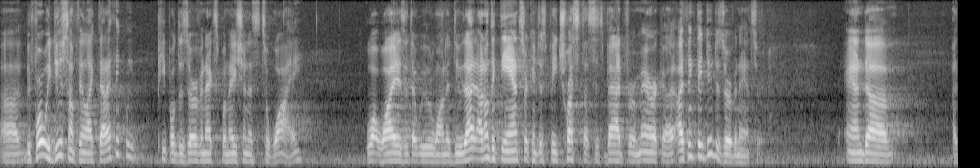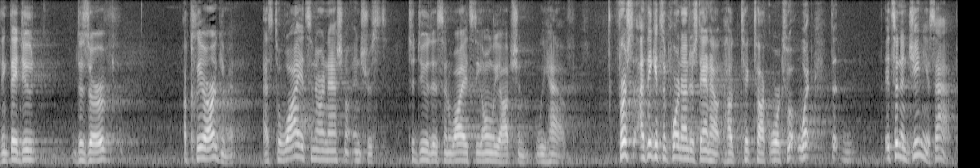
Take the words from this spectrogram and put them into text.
Uh, before we do something like that, I think we, people deserve an explanation as to why. Why is it that we would want to do that? I don't think the answer can just be trust us, it's bad for America. I think they do deserve an answer. And uh, I think they do deserve a clear argument as to why it's in our national interest to do this and why it's the only option we have. First, I think it's important to understand how, how TikTok works. What, what the, it's an ingenious app.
